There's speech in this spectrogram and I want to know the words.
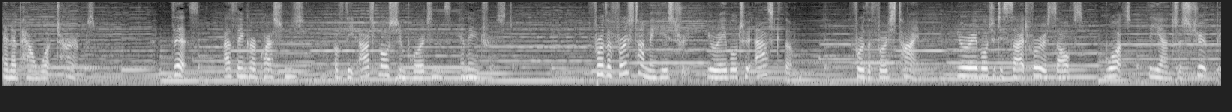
And upon what terms? This, I think, are questions of the utmost importance and interest. For the first time in history, you're able to ask them. For the first time, you're able to decide for yourselves what the answers should be.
